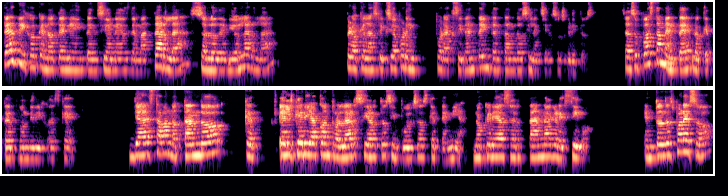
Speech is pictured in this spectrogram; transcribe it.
Ted dijo que no tenía intenciones de matarla, solo de violarla, pero que la asfixió por, accidente intentando silenciar sus gritos. O sea, supuestamente lo que Ted Bundy dijo es que ya estaba notando que él quería controlar ciertos impulsos que tenía, no quería ser tan agresivo. Entonces, por eso,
